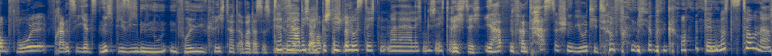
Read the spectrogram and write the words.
obwohl Franzi jetzt nicht die sieben Minuten voll gekriegt hat, aber das ist wie Dafür habe ich euch bestimmt belustigt mit meiner herrlichen Geschichte. Richtig. Ihr habt einen fantastischen Beauty-Tipp von mir bekommen. Benutzt Toner.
